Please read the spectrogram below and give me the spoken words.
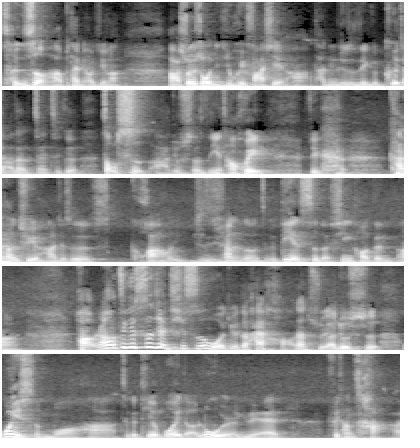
橙色哈？不太了解了啊。所以说你就会发现哈，他们就是这个各家的在这个造势啊，就是演唱会这个看上去哈，就是花就像这种这个电视的信号灯啊。好，然后这个事件其实我觉得还好，但主要就是为什么哈这个 TFBOYS 的路人缘非常差啊？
